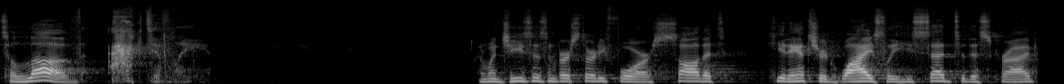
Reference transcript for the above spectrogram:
to love actively. And when Jesus, in verse 34, saw that he had answered wisely, he said to this scribe,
